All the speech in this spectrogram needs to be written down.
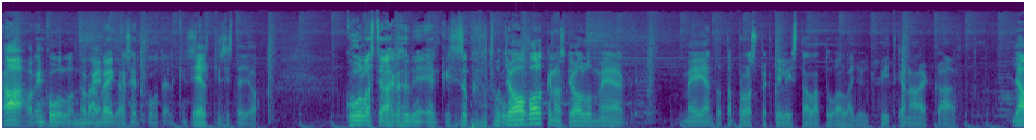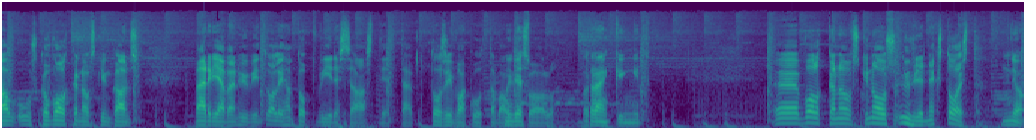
ah, okay. en kuullut, niin okay, mä veikkasin, että puhut Elkinsistä. Elkinsistä, joo. Kuulosti aika hyvin Elkinsin sopivat Mutta joo, Volkanovski on ollut meidän, meidän tota prospektilistalla tuolla jo pitkän aikaa. Ja usko Volkanovskin kanssa pärjäävän hyvin. Tuo oli ihan top 5 asti, että tosi vakuuttava Mites usko ollut. rankingit? Öö, Volkanovski nousi 11. Joo.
